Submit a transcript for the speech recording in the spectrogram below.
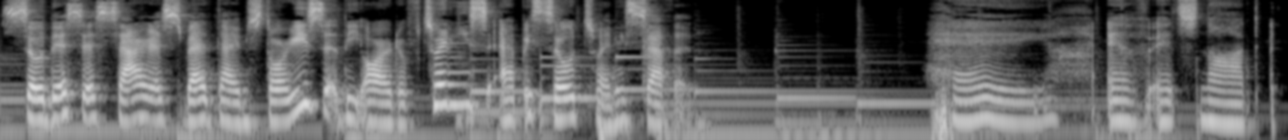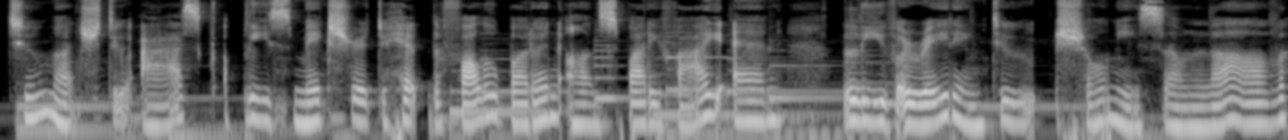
So, this is Sarah's Bedtime Stories, The Art of 20s, episode 27. Hey, if it's not too much to ask, please make sure to hit the follow button on Spotify and leave a rating to show me some love.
